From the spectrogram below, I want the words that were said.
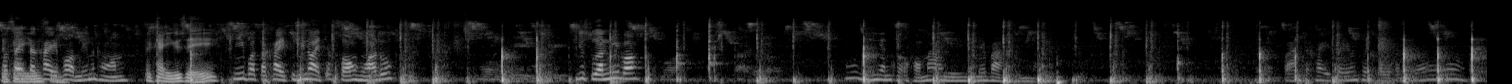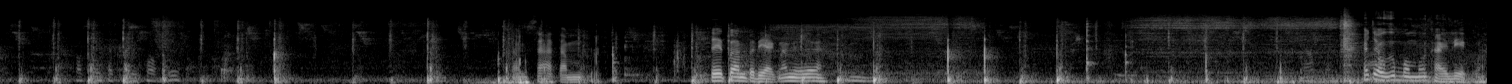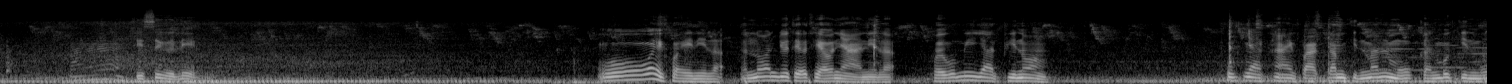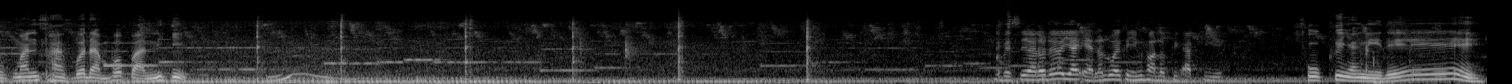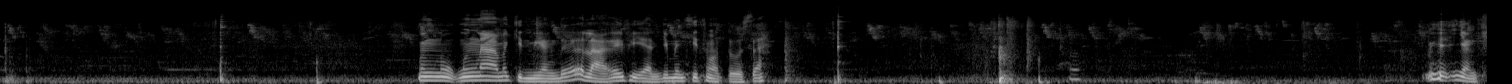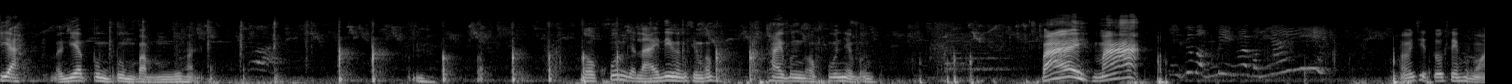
ตะไคร้เอาใส่ตะไคร้พร้อมนี่มันหอม ตะไคร้อยู่เสนี่บ่ตะไคร้ตัวนี้หน่อยจักสองหัวดูอยู่สวนนี่บ่โอ้ยเงินเขาเอาเขามาอยู่อยู่ในบ้านนี่นะปานตะไคร้ใส่มันเคยเข้ากันเด้อเขาใส่ตะไคร้พร้อมเด้วย ตำซาตำเตต้นประเดียกนั่นเลยพระเจ้าก็บ่มาขายเหล็กว่ะสิซื้อเหล็กโอ้ยข่อยนี่ล่ะนอนอยู่แถวแถวๆหญ้านี่ล่ะข่อยว่ามีญาติพี่น้องทุกอยากหายปากกำกินมันหมูกันบ่กินหมูมันปากบ่ดำเพราะป่านนี้ ไปเสือเราเด้อยายแอดแล้วรวยคือยังหอนรถปิกอัพทีทุกข์คืออย่างนี้เด้มึงหนุกมึงหน้าไมากินเมียงเด้อหล่ะเอ้ยพี่แอนจะเป็นคิดหอดตัวซะไม่เห็นอหย่างเชียมาเรียบปุ่มปุ่มปั่มอยู่หันอืมดอกคุณก็หลายดิมันสิมาไทยเบิ่งดอกคุณเนี่ยเบิ่ง ไป มานี่คือบักมีน้อยบักไงเอามันสิตกใส่หัว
